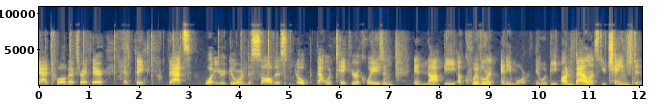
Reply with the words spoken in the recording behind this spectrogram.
add 12x right there, and think that's what you're doing to solve this. Nope, that would take your equation and not be equivalent anymore. It would be unbalanced. You changed it.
